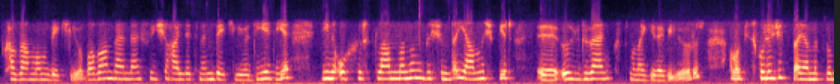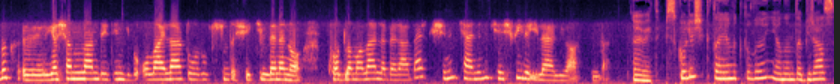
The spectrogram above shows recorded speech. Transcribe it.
kazanmamı bekliyor. Babam benden şu işi halletmemi bekliyor diye diye yine o hırslanmanın dışında yanlış bir e, özgüven kısmına girebiliyoruz. Ama psikolojik dayanıklılık e, yaşanılan dediğim gibi olaylar doğrultusunda şekillenen o kodlamalarla beraber kişinin kendini keşfiyle ilerliyor aslında. Evet, psikolojik dayanıklılığın yanında biraz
